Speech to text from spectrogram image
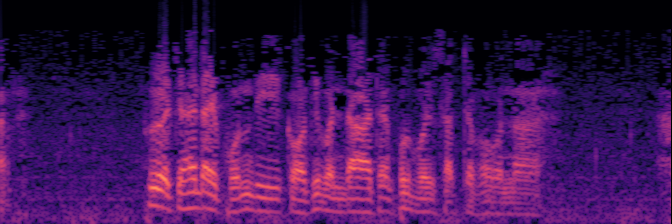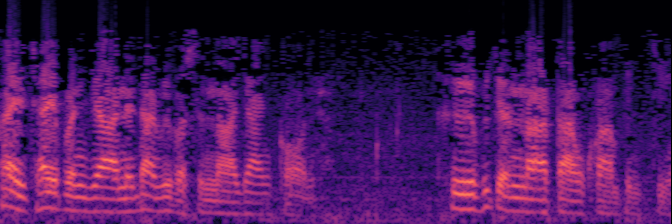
ะ เพื่อจะให้ได้ผลดีก่อนที่บรรดาท่านพุทธบริษัทจะภาวนา ให้ใช้ปัญญาในด้านวิปัสสนาญาณก่อน คือพิจารณาตามความเป็นจริง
